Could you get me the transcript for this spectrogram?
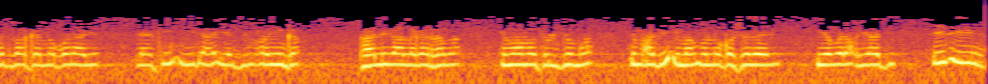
dad baa ka noqonaya laakiin ciidaha iyo jumcooyinka qaaligaa laga rabaa imaamatu ljumca jumcadii imaam u noqoshadeedii iyo walacyaadi ciidihiina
